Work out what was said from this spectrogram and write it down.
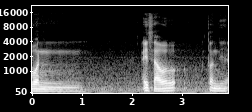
วนไอ้เสาต้นเนี้ย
